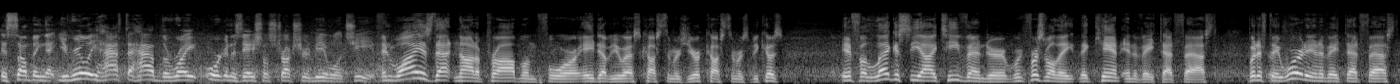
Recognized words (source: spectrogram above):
is something that you really have to have the right organizational structure to be able to achieve. And why is that not a problem for AWS customers, your customers? Because if a legacy IT vendor, first of all, they, they can't innovate that fast, but if they were to innovate that fast,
